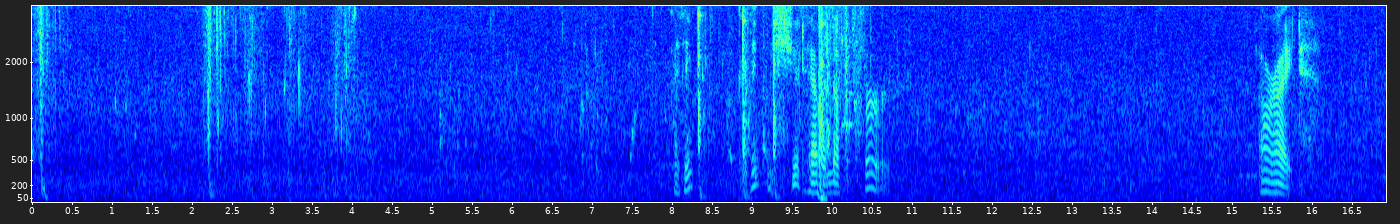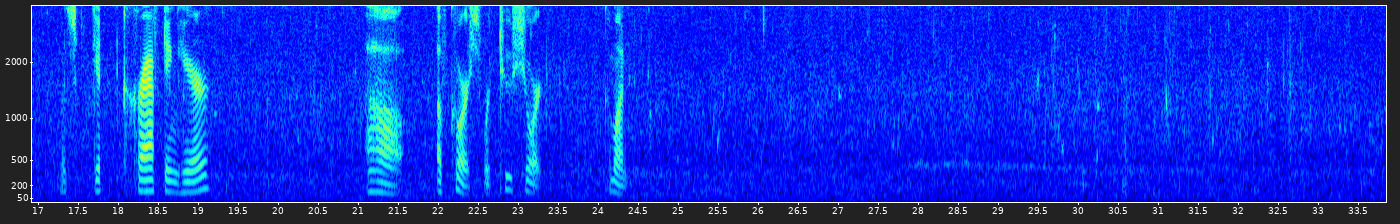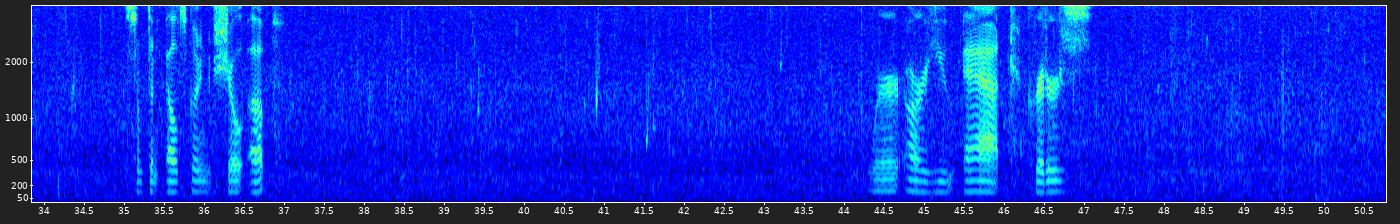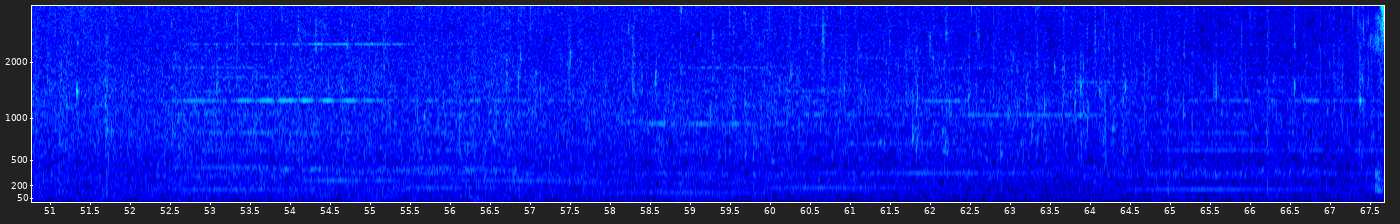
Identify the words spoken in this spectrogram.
I think I think we should have enough fur. All right. Let's get crafting here. Oh, of course, we're too short. Come on. Something else going to show up. Where are you at, critters?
